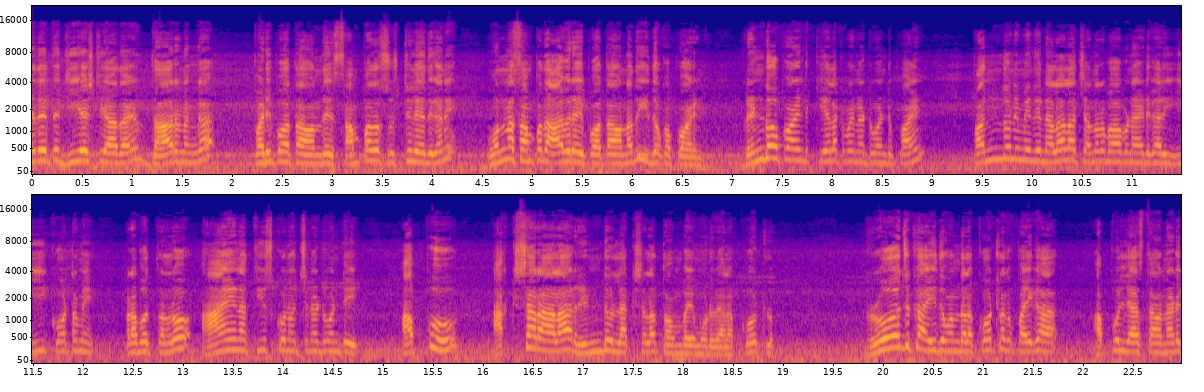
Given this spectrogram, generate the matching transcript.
ఏదైతే జీఎస్టీ ఆదాయం దారుణంగా పడిపోతా ఉంది సంపద సృష్టి లేదు కానీ ఉన్న సంపద ఆవిరైపోతూ ఉన్నది ఇది ఒక పాయింట్. రెండో పాయింట్ కీలకమైనటువంటి పాయింట్ పంతొమ్మిది నెలల చంద్రబాబు నాయుడు గారి ఈ కూటమి ప్రభుత్వంలో ఆయన తీసుకొని వచ్చినటువంటి అప్పు అక్షరాల రెండు లక్షల తొంభై మూడు వేల కోట్లు. రోజుకు ఐదు వందల కోట్లకు పైగా అప్పులు చేస్తూ ఉన్నాడు.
